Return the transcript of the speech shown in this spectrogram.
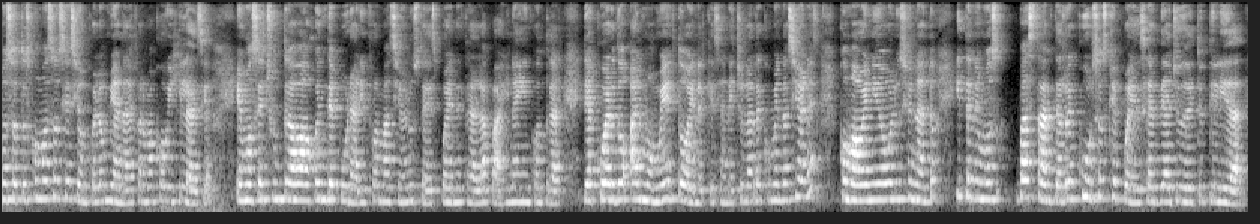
Nosotros como Asociación Colombiana de Farmacovigilancia hemos hecho un trabajo en depurar información. Ustedes pueden entrar a la página y encontrar de acuerdo al momento en el que se han hecho las recomendaciones, cómo ha venido y tenemos bastantes recursos que pueden ser de ayuda y de utilidad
